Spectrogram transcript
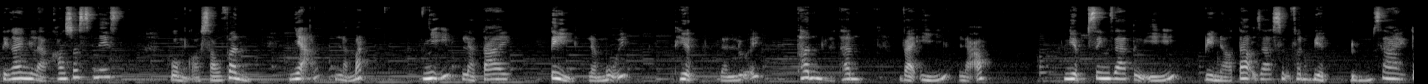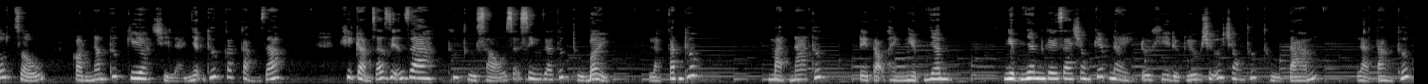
tiếng Anh là consciousness, gồm có 6 phần, nhãn là mắt, nhĩ là tai, tỉ là mũi, thiệt là lưỡi, thân là thân và ý là óc. Nghiệp sinh ra từ ý vì nó tạo ra sự phân biệt đúng sai tốt xấu, còn năm thức kia chỉ là nhận thức các cảm giác. Khi cảm giác diễn ra, thức thứ sáu sẽ sinh ra thức thứ bảy là căn thức, mạt na thức để tạo thành nghiệp nhân. Nghiệp nhân gây ra trong kiếp này đôi khi được lưu trữ trong thức thứ 8 là tàng thức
